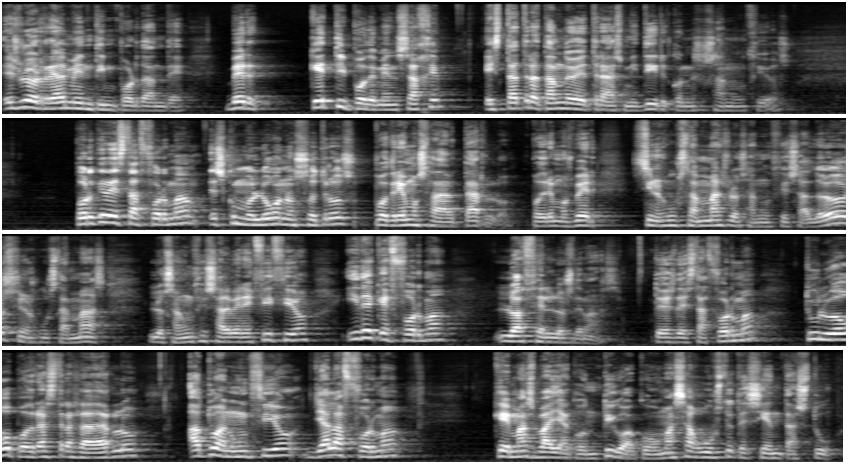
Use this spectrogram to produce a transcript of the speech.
Es lo realmente importante. Ver qué tipo de mensaje está tratando de transmitir con esos anuncios. Porque de esta forma es como luego nosotros podremos adaptarlo. Podremos ver si nos gustan más los anuncios al dolor, si nos gustan más los anuncios al beneficio y de qué forma lo hacen los demás. Entonces, de esta forma, tú luego podrás trasladarlo a tu anuncio ya la forma que más vaya contigo, a como más a gusto te sientas tú,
